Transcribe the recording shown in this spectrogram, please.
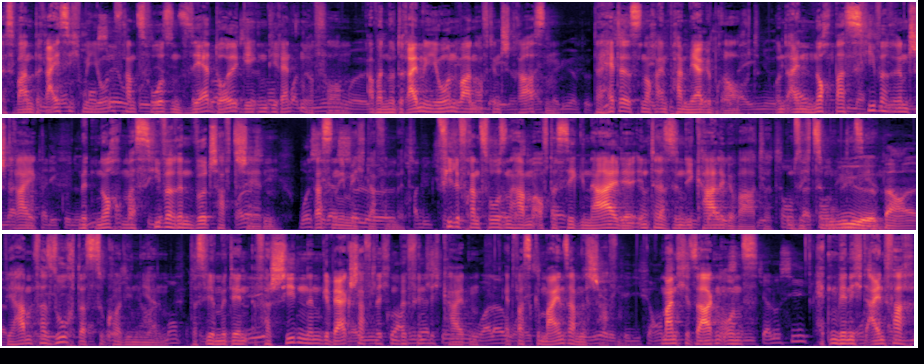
Es waren 30 Millionen Franzosen sehr doll gegen die Rentenreform, aber nur drei Millionen waren auf den Straßen. Da hätte es noch ein paar mehr gebraucht und einen noch massiveren Streik mit noch massiveren Wirtschaftsschäden. Das nehme ich davon mit. Viele Franzosen haben auf das Signal der Intersyndikale gewartet, um sich zu mobilisieren. Wir haben versucht, das zu koordinieren, dass wir mit den verschiedenen gewerkschaftlichen Befindlichkeiten etwas Gemeinsames schaffen. Manche sagen uns, hätten wir nicht einfach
